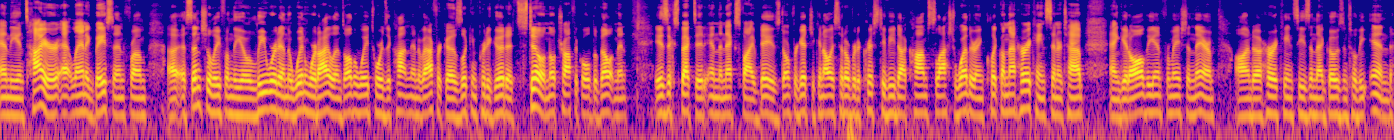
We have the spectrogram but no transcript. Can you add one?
and the entire Atlantic basin from uh, essentially from the Leeward and the Windward Islands all the way towards the continent of Africa is looking pretty good. It's still no tropical development is expected in the next five days. Don't forget you can always head over to kristv.com slash weather and click on that Hurricane Center tab and get all the information there on uh, hurricane season that goes until the end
